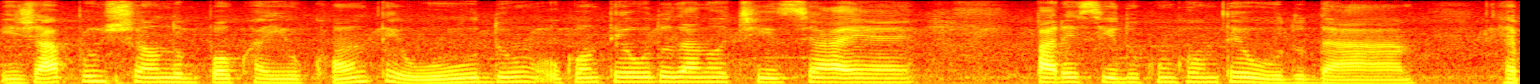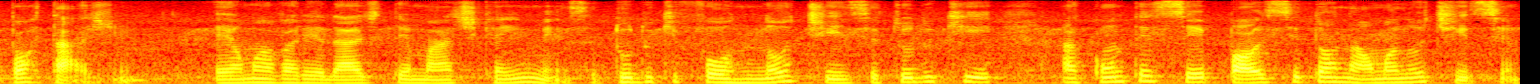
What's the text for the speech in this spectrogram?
E já puxando um pouco aí o conteúdo, o conteúdo da notícia é parecido com o conteúdo da reportagem é uma variedade temática imensa. Tudo que for notícia, tudo que acontecer pode se tornar uma notícia.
